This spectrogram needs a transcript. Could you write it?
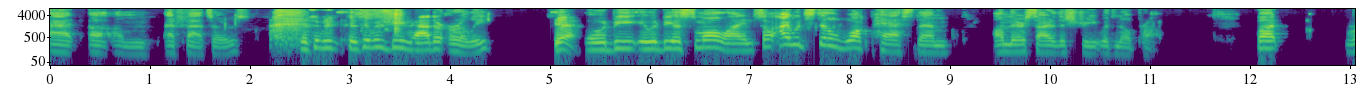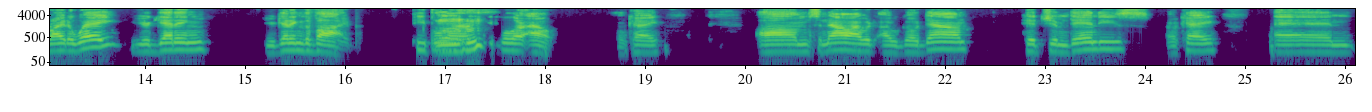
at uh, um at Fatso's because it would it would be rather early. Yeah. It would be it would be a small line, so I would still walk past them on their side of the street with no problem. But right away, you're getting you're getting the vibe. People are Mhm. people are out. Okay. Um, so now I would I would go down, hit Jim Dandy's, okay, and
